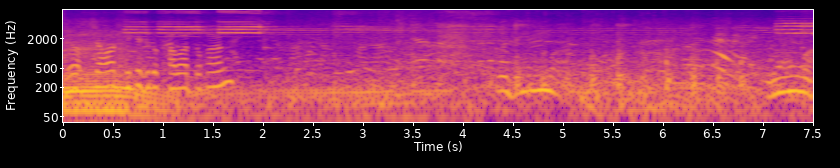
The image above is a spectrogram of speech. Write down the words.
ভিউয়ার্স, যাওয়ার দিকে শুধু খাবার দোকান উম্মা।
